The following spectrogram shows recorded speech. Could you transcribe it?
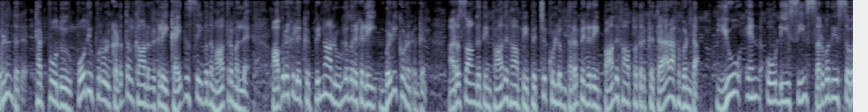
விழுந்தது. தற்போது போதைப்பொருள் கடத்தல்காரர்களை கைது செய்வது மாத்திரமல்ல அவர்களுக்கு பின்னால் உள்ளவர்களை வெளிக்கொணருங்கள். அரசாங்கத்தின் பாதுகாப்பை பெற்றுக்கொள்ளும் தரப்பினரை பாதுகாப்பதற்கு தயாராக வேண்டாம். யுஎன்ஓடிசி சர்வதேச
